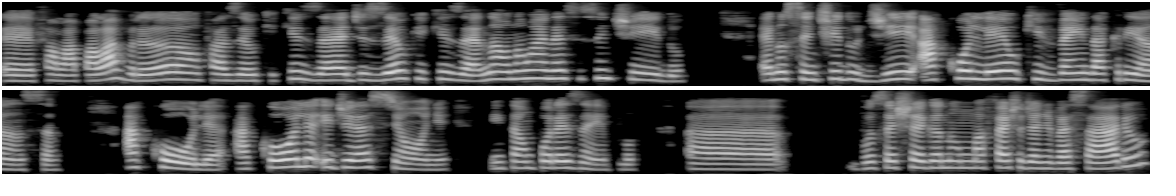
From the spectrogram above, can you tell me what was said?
é, falar palavrão, fazer o que quiser, dizer o que quiser. Não, não é nesse sentido. É no sentido de acolher o que vem da criança. Acolha, acolha e direcione. Então, por exemplo, uh, você chega numa festa de aniversário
